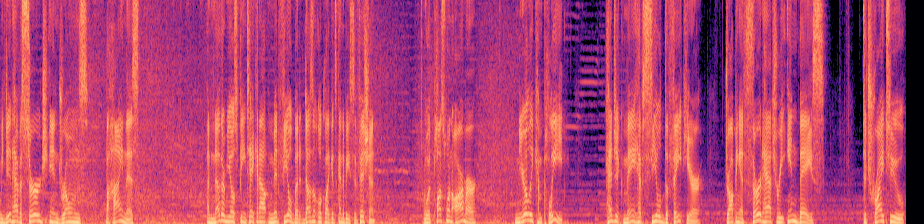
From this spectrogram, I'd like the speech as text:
we did have a surge in drones behind this. Another Mule's being taken out in midfield, but it doesn't look like it's going to be sufficient. With plus one armor nearly complete, Hejek may have sealed the fate here, dropping a third hatchery in base to try to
